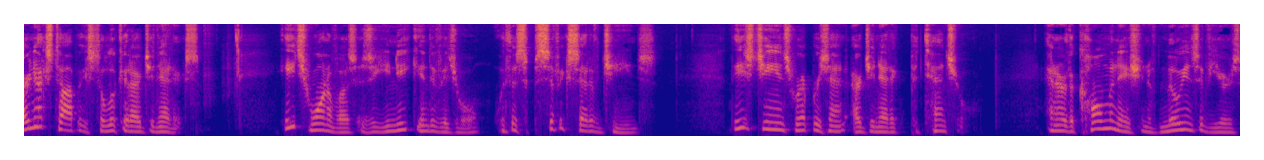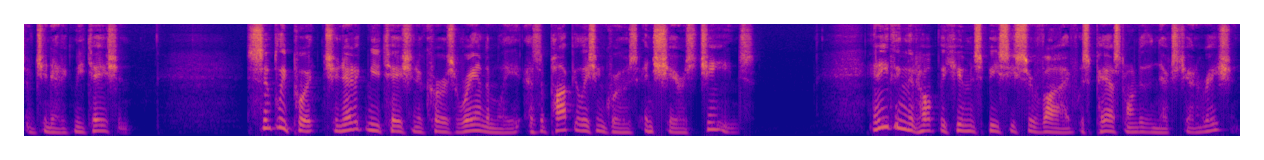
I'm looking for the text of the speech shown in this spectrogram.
Our next topic is to look at our genetics. Each one of us is a unique individual with a specific set of genes. These genes represent our genetic potential and are the culmination of millions of years of genetic mutation. Simply put, genetic mutation occurs randomly as the population grows and shares genes. Anything that helped the human species survive was passed on to the next generation.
